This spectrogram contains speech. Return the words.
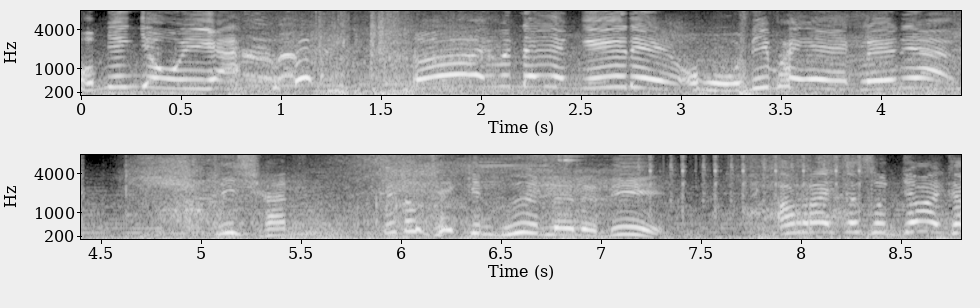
ผมยังอยู่อีกอะ เฮ้ยมันได้อย่างงี้ดิโอ้โหนี่พระเอกเลยเนี่ยนี่ฉันไม่ต้องใช้กินพืชเลยเหรอนี่ อะไรจะสุดยอดข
